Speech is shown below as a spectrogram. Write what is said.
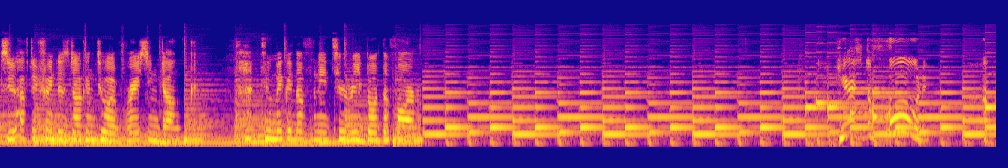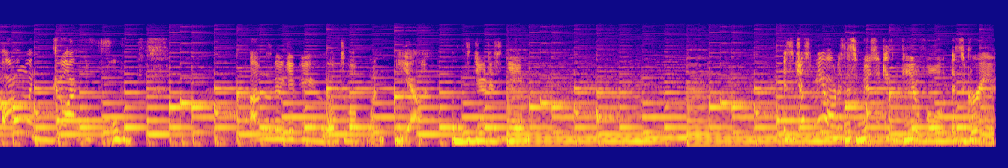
So you have to train this duck into a racing duck to make enough money to rebuild the farm. Give you up to level 1. Yeah. To do this game. Is it just me or does this music is beautiful? It's great.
